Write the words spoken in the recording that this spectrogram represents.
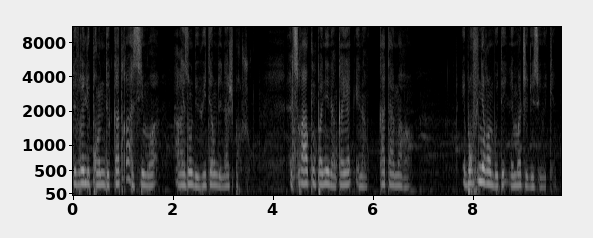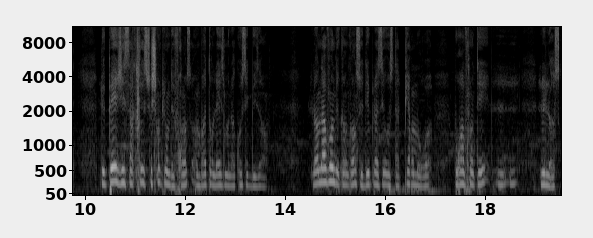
devrait lui prendre de 4 à 6 mois à raison de 8 heures de nage par jour. Elle sera accompagnée d'un kayak et d'un catamaran. Et pour finir en beauté, les matchs de ce week-end. Le PSG sacré champion de France en battant l'AS Monaco 7 bizarre. L'en avant de Guingamp se déplaçait au stade Pierre-Mauroy pour affronter le LOSC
